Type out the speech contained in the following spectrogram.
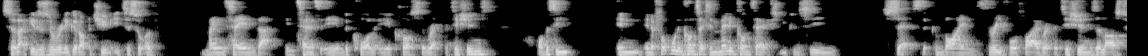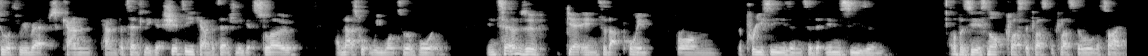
so that gives us a really good opportunity to sort of maintain that intensity and the quality across the repetitions. Obviously, in, in a footballing context, in many contexts, you can see sets that combine three, four, five repetitions. The last two or three reps can, can potentially get shitty, can potentially get slow. And that's what we want to avoid. In terms of getting to that point from the preseason to the in season, obviously it's not cluster, cluster, cluster all the time.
